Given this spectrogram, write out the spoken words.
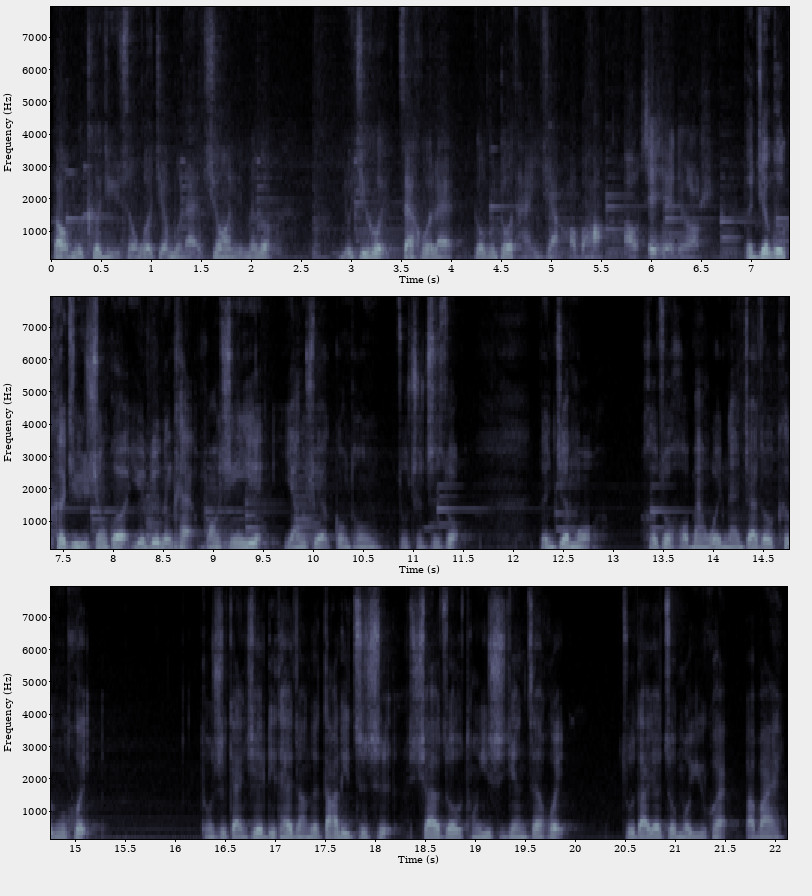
到我们的科技与生活节目来，希望你能够有机会再回来跟我们多谈一下，好不好？好，谢谢刘老师。本节目《科技与生活》由刘能凯、黄欣怡、杨雪共同主持制作。本节目合作伙伴为南加州科工会，同时感谢李台长的大力支持。下周同一时间再会，祝大家周末愉快，拜拜。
